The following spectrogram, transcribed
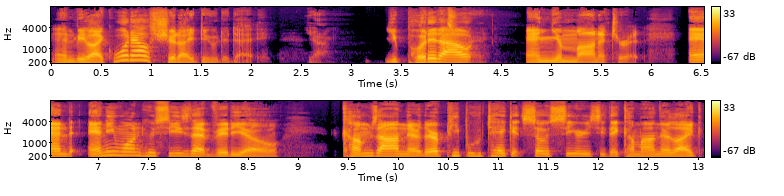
and be like, what else should I do today? Yeah. You put it That's out right. and you monitor it. And anyone who sees that video comes on there. There are people who take it so seriously. They come on there like,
